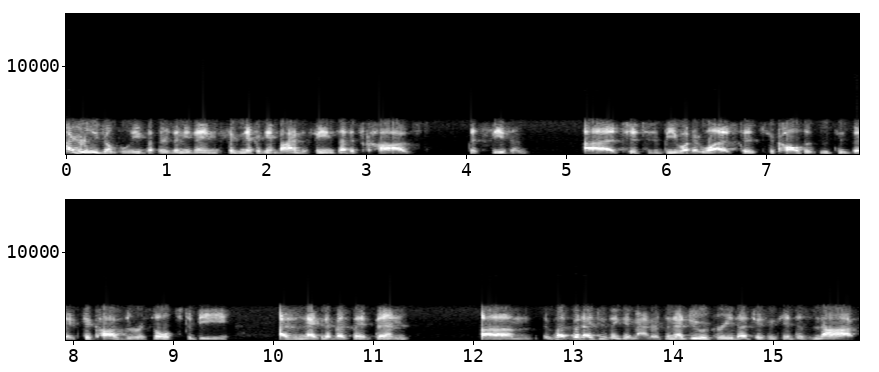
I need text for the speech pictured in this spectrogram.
I really don't believe that there's anything significant behind the scenes that has caused this season uh, to, to be what it was, to, to, call the, to, to cause the results to be as negative as they've been. Um, but but I do think it matters, and I do agree that Jason Kidd does not,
